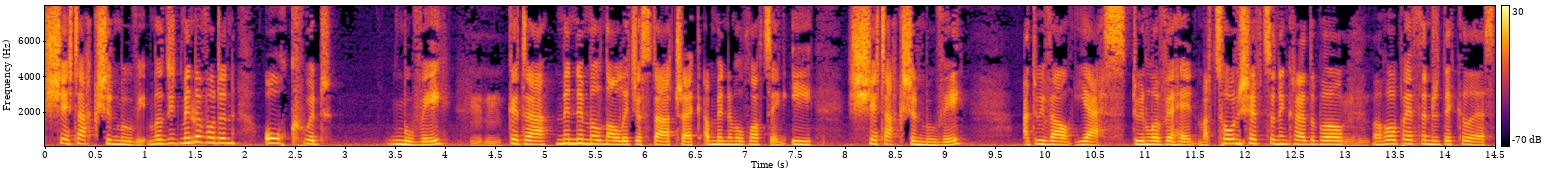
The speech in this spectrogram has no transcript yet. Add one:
shit action movie. Mae wedi mynd o fod yn awkward movie mm -hmm. gyda minimal knowledge o Star Trek a minimal plotting i shit action movie a dwi fel yes dwi'n lyfio hyn. Mae'r tone shifts yn incredible. Mm -hmm. mae whole peth yn ridiculous.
